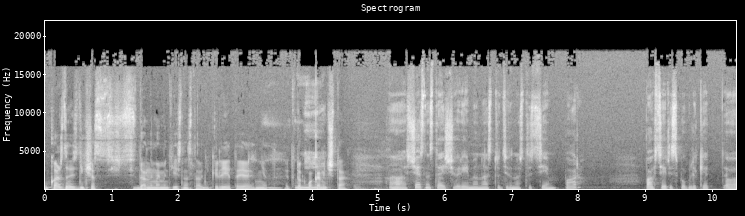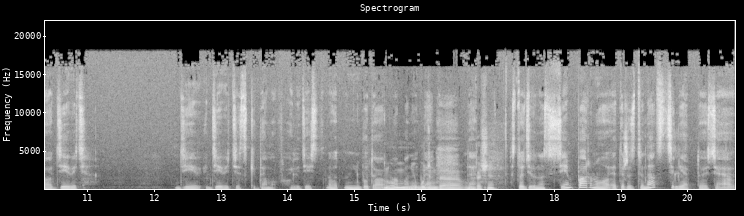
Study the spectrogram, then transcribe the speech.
У каждого из них сейчас в данный момент есть наставник или это нет? Это только не. пока мечта? А, сейчас в настоящее время у нас 197 пар по всей республике, 9 9, 9 детских домов или 10. Ну, вот не буду Ну, обмануть, не будем, да, да, точнее. 197 пар, но это же с 12 лет, то есть а,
